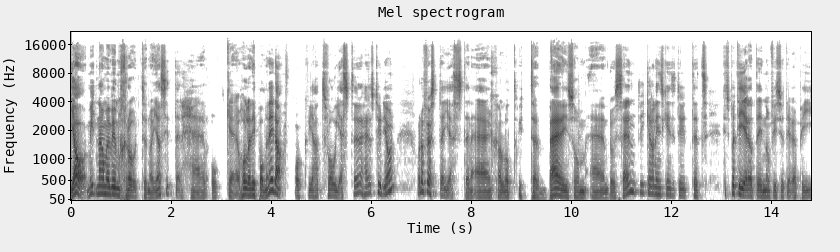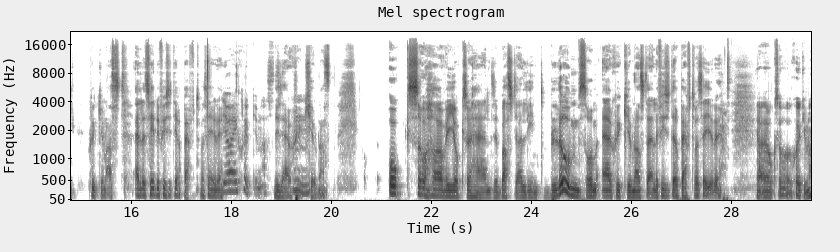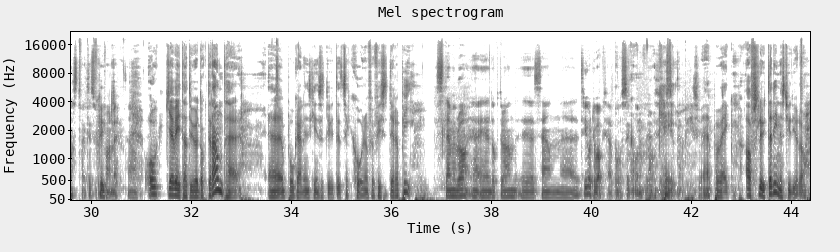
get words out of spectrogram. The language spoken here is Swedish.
Ja, mitt namn är Wim Groten och jag sitter här och eh, håller i podden idag. Och vi har två gäster här i studion. Och den första gästen är Charlotte Ytterberg som är docent vid Karolinska Institutet, disputerat inom fysioterapi, sjukgymnast. Eller säger du fysioterapeut? Vad säger du? Jag är sjukgymnast. Du är sjukgymnast. Och så har vi också här Sebastian Lindblom som är sjukgymnast eller fysioterapeut. Vad säger du? Jag är också sjukgymnast faktiskt fortfarande. Ja. Och jag vet att du är doktorand här eh, på Karolinska institutet, sektionen för fysioterapi. Stämmer bra. Jag är doktorand eh, sedan eh, tre år tillbaka här på sektionen för Okej, fysioterapi. så jag är på väg. Avsluta dina studier då.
